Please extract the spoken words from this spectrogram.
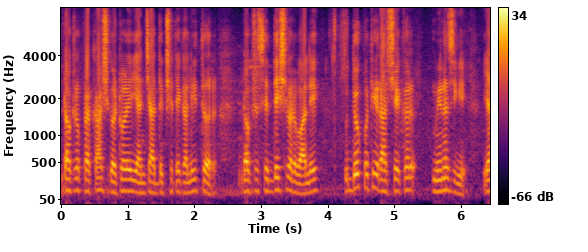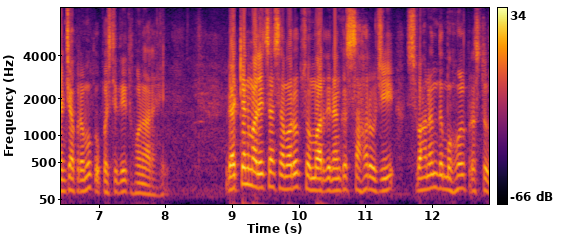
डॉक्टर प्रकाश गटोळे यांच्या अध्यक्षतेखाली तर डॉक्टर सिद्धेश्वर वाले उद्योगपती राजशेखर मेनसगी यांच्या प्रमुख उपस्थितीत होणार आहे. व्याख्यानमालेचा समारोप सोमवार दिनांक सहा रोजी स्वानंद मोहोळ प्रस्तुत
